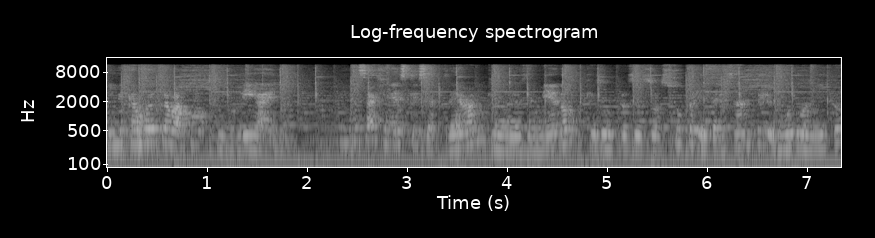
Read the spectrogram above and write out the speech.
y mi campo de trabajo me obliga a ello. Mi mensaje es que se atrevan, que no les dé miedo, que es un proceso súper interesante, es muy bonito.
